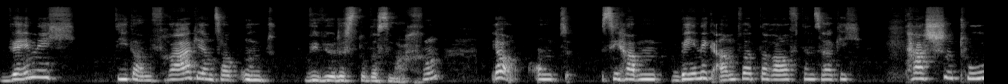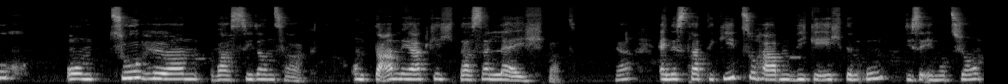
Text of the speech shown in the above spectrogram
Wenn ich die dann frage und sage, und wie würdest du das machen? Ja, und sie haben wenig Antwort darauf, dann sage ich Taschentuch und zuhören, was sie dann sagt. Und da merke ich, das erleichtert. Ja, eine Strategie zu haben, wie gehe ich denn um, diese Emotion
